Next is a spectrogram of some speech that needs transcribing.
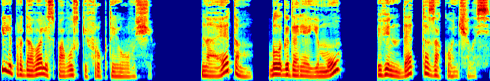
или продавали с повозки фрукты и овощи. На этом, благодаря ему, вендетта закончилась.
